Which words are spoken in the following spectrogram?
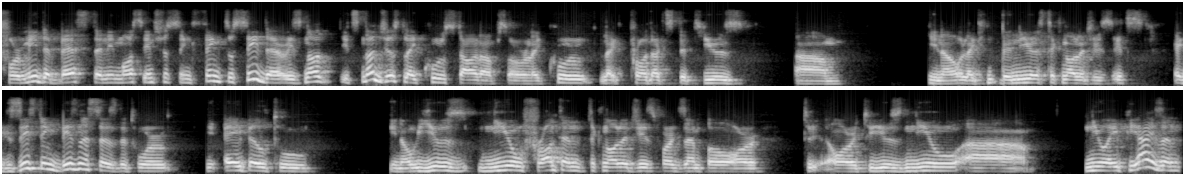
for me the best and the most interesting thing to see there is not it's not just like cool startups or like cool like products that use um, you know like the newest technologies it's existing businesses that were able to you know use new front end technologies for example or to or to use new uh, new apis and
